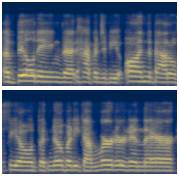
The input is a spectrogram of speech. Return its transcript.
a building that happened to be on the battlefield, but nobody got murdered in there,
